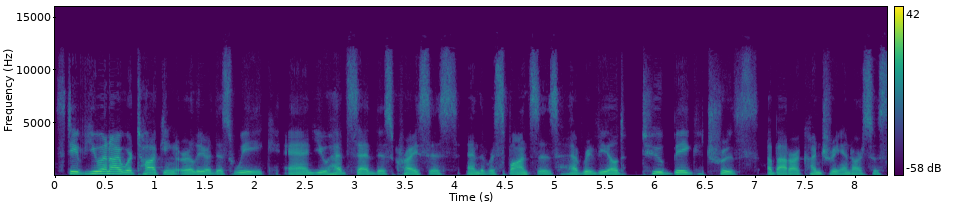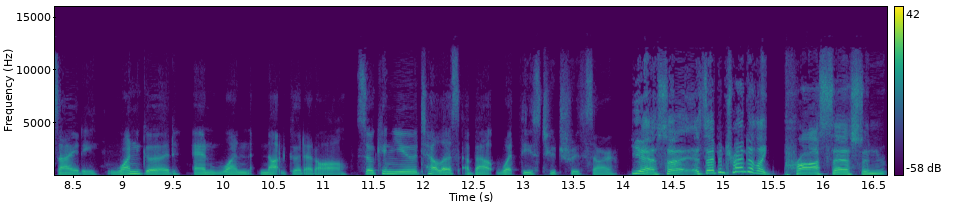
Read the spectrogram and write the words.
Steve, you and I were talking earlier this week, and you had said this crisis and the responses have revealed two big truths about our country and our society one good and one not good at all. So, can you tell us about what these two truths are? Yeah, so as I've been trying to like process and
